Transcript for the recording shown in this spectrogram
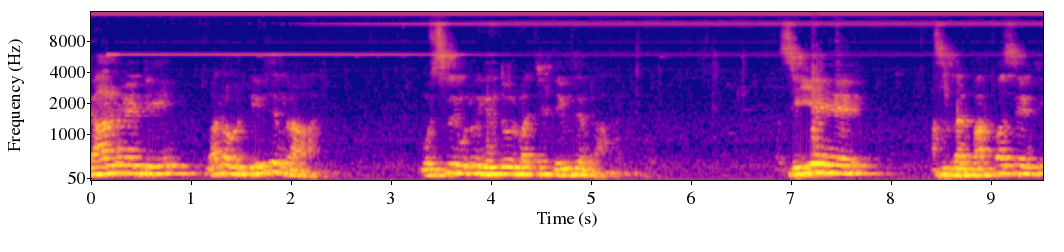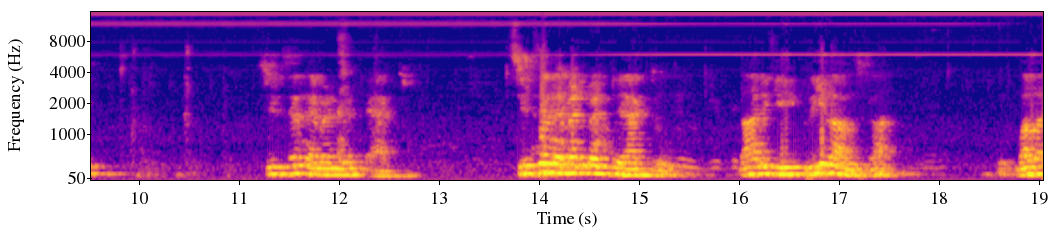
కారణం ఏంటి? మనం ఒక డివిజన్ రావాలి. ముస్లింలు హిందువుల మధ్య డివిజన్ రావాలి. సిఏఏ అసలు దాని పర్పస్ ఏంటి? Citizen amendment act citizen amendment act దానికి ఫ్రీలాన్స్గా మళ్ళా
